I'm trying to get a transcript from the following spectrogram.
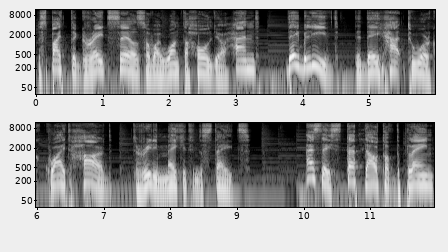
Despite the great sales of I Want to Hold Your Hand, they believed that they had to work quite hard to really make it in the States. As they stepped out of the plane,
